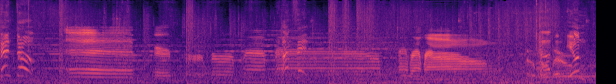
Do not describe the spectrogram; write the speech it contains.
Dentro. Uh, brr, brr, brr, brr, Avancen. brr. Atención.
